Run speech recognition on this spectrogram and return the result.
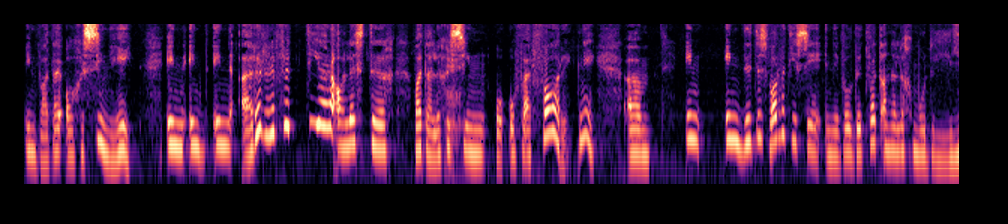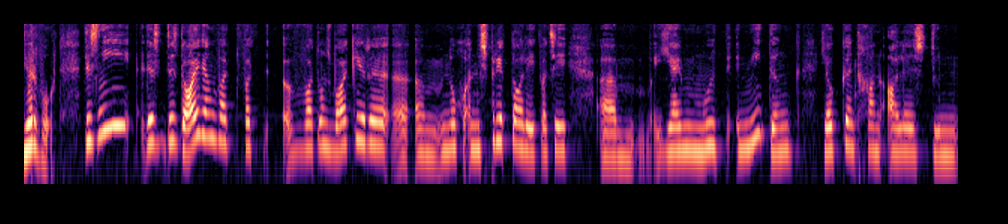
en wat hy al gesien het. En en en hulle reflekteer alles terug wat hulle hmm. gesien of, of ervaar het, nê. Nee. Ehm um, en en dit is waar wat jy sê en jy wil dit wat aan hulle gemodelleer word. Dis nie dis dis daai ding wat wat wat ons baie kere uh, um, nog in die spreektaal het wat sê um, jy moet nie dink jou kind gaan alles doen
